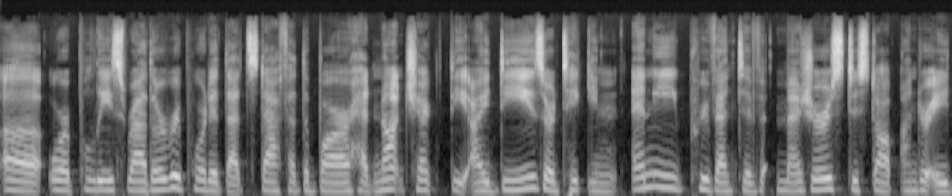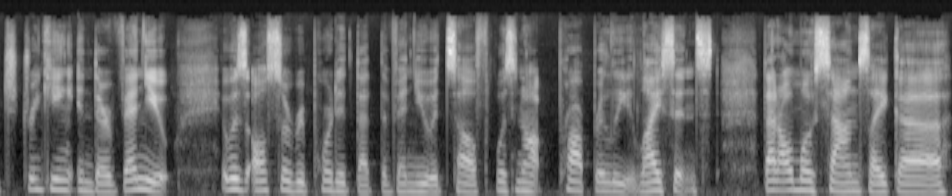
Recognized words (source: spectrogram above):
uh, or police rather, reported that staff at the bar had not checked the IDs or taken any preventive measures to stop underage drinking in their venue. It was also reported that the venue itself was not properly licensed. That almost sounds like a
